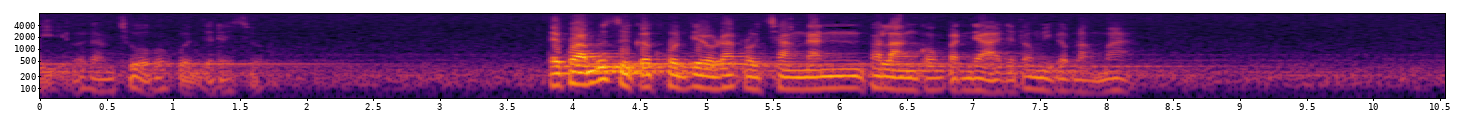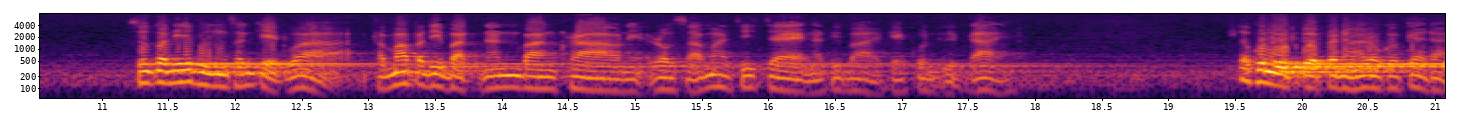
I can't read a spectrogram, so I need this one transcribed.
ดีเขาทำชั่วก็ควรจะได้ชั่ว แต่ความรู้สึกกับคนที่เรารักเราชังนั้น พลังของปัญญาจะต้องมีกำลังมาก ซึ่งกรณีพึงสังเกตว่าธรรมะปฏิบัตินั้นบางคราวเนี่ยเราสามารถชี้แจงอธิบายแก่คนอื่นได้ แล้วคนอื่นเกิดปัญหาเราก็แก้ได้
